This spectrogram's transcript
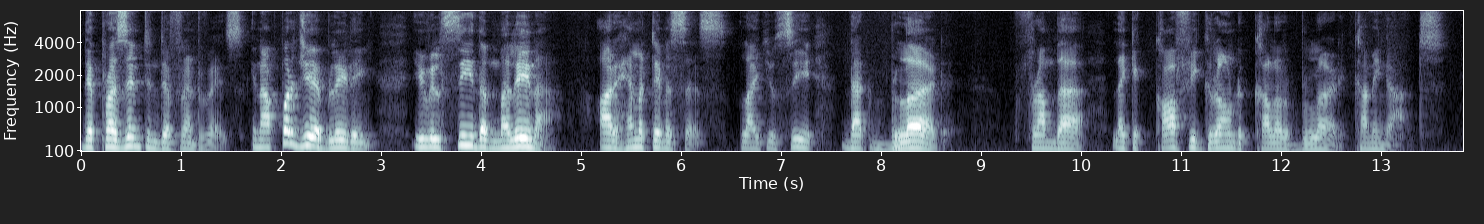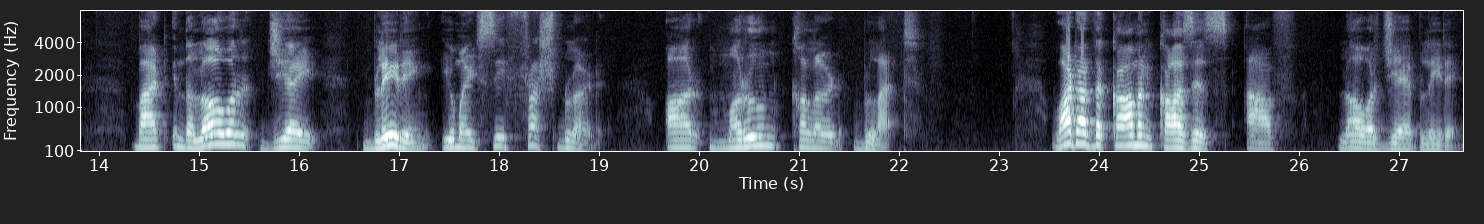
they present in different ways. In upper GI bleeding, you will see the melena or hematemesis, like you see that blood from the like a coffee ground color blood coming out. But in the lower GI bleeding, you might see fresh blood or maroon colored blood. What are the common causes of lower GI bleeding?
